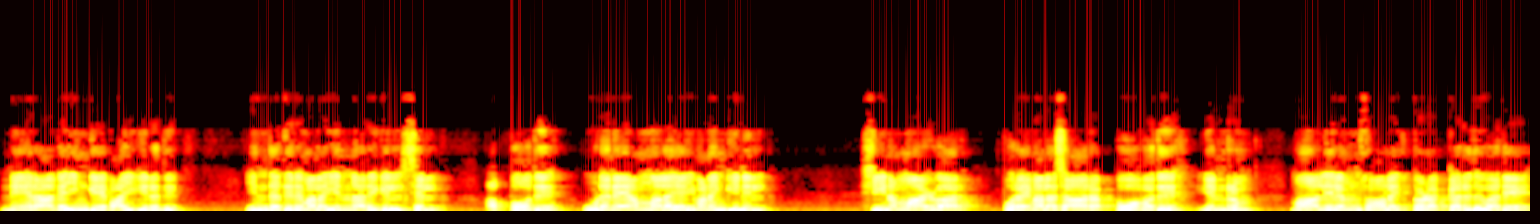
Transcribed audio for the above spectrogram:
நேராக இங்கே பாய்கிறது. இந்த திருமலையின் அருகில் செல். அப்போது உடனே அம்மலையை வணங்கினில் ஸ்ரீ நம்மாழ்வார் புரைமலசாரப் போவது என்றும் மாலிரும் சோலை தொழக் கருதுவதே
